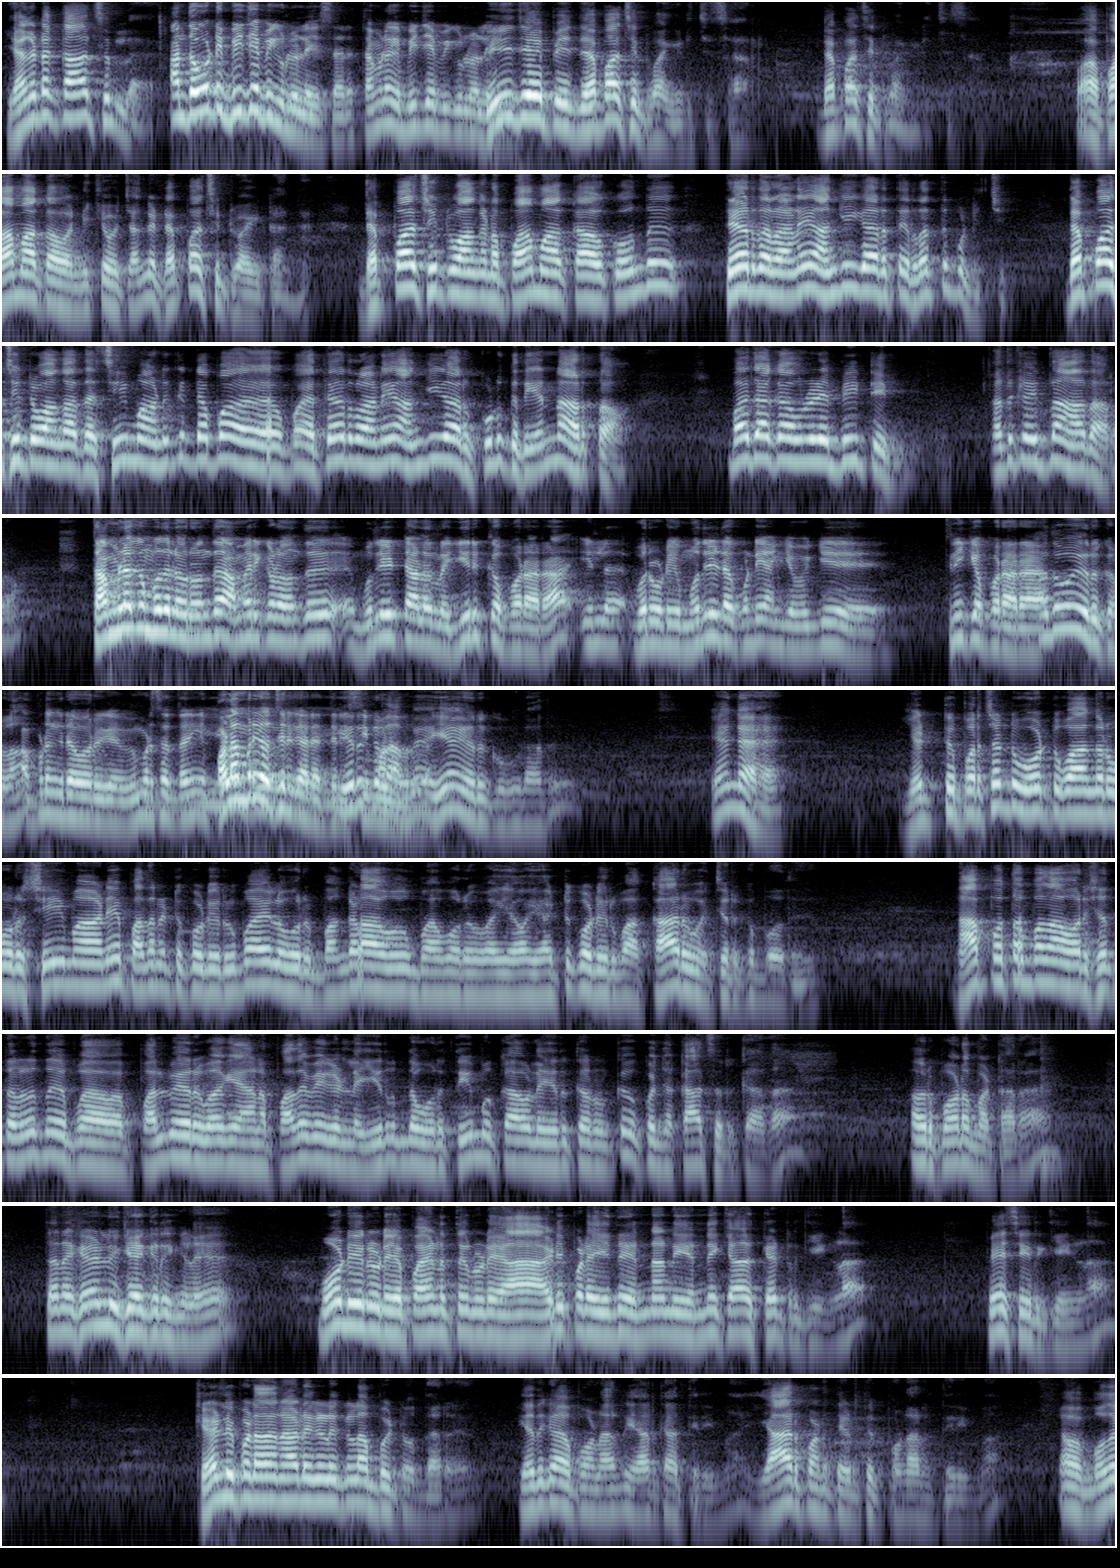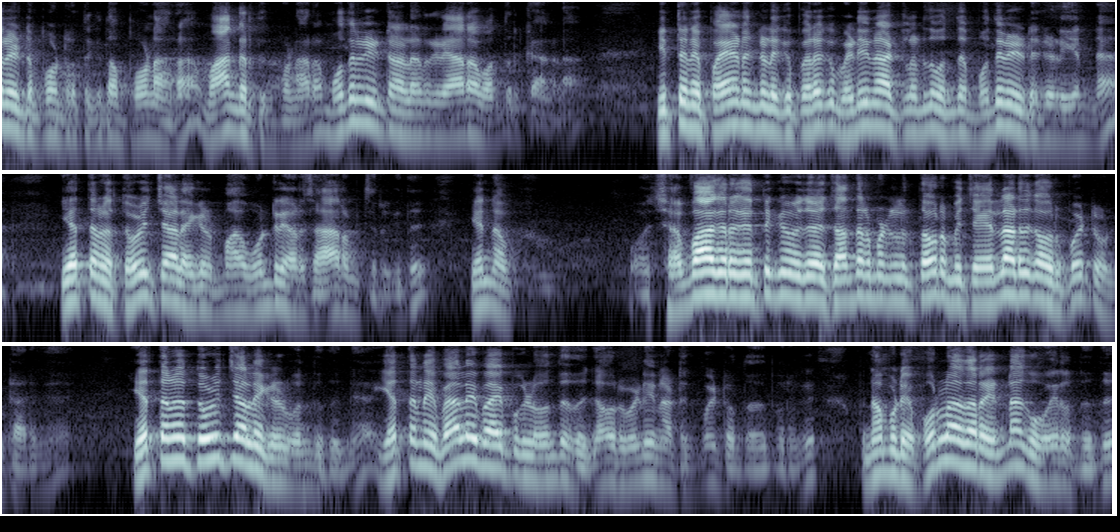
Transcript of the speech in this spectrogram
என்கிட்ட காசு இல்லை. அந்த ஓட்டு பிஜேபிக்கு உள்ள சார். தமிழக பிஜேபிக்கு உள்ள பிஜேபி டெபாசிட் வாங்கிடுச்சு சார். டெபாசிட் வாங்கிடுச்சு சார். பா பாமகவை நிற்க வச்சாங்க டெபாசிட் வாங்கிட்டாங்க. டெபாசிட் வாங்கின பாமகவுக்கு வந்து தேர்தல் ஆணையம் அங்கீகாரத்தை ரத்து பண்ணிச்சு. டெபாசிட் வாங்காத சீமானுக்கு டெபா தேர்தல் ஆணையம் அங்கீகாரம் கொடுக்குது. என்ன அர்த்தம்? பாஜகவினுடைய பி டீம் அதுக்கு இதுதான் ஆதாரம். தமிழக முதல்வர் வந்து அமெரிக்கால வந்து முதலீட்டாளர்களை ஈர்க்க போறாரா? இல்ல இவருடைய முதலீடை கொண்டு அங்கே வைக்க திணிக்க போறாரா? அதுவும் இருக்கலாம். அப்படிங்கிற ஒரு விமர்சனத்தை நீங்க பலமுறை வச்சிருக்காரு இருக்கலாமே. ஏன் இருக்கக்கூடாது? ஏங்க எட்டு பர்சன்ட் ஓட்டு வாங்குற ஒரு சீமானே பதினெட்டு கோடி ரூபாயில் ஒரு பங்களாவும் ஒரு எட்டு கோடி ரூபாய் காரும் வச்சிருக்கும் போது நாற்பத்தொம்பதாம் வருஷத்துலேருந்து இப்போ பல்வேறு வகையான பதவிகளில் இருந்த ஒரு திமுகவில் இருக்கிறவருக்கு கொஞ்சம் காசு இருக்காதா? அவர் போட மாட்டாரா? தன்னை கேள்வி கேட்குறீங்களே. மோடியினுடைய பயணத்தினுடைய அடிப்படை இது என்னன்னு என்னைக்காவது கேட்டிருக்கீங்களா? பேசியிருக்கீங்களா? கேள்விப்படாத நாடுகளுக்கெல்லாம் போயிட்டு வந்தார். எதுக்காக போனார்னு யாருக்காவது தெரியுமா? யார் பணத்தை எடுத்துகிட்டு போனார்னு தெரியுமா? அவர் முதலீட்டை போடுறதுக்கு தான் போனாரா? வாங்கிறதுக்கு போனாரா? முதலீட்டாளர்கள் யாராக வந்திருக்காங்களா? இத்தனை பயணங்களுக்கு பிறகு வெளிநாட்டிலேருந்து வந்த முதலீடுகள் என்ன? எத்தனை தொழிற்சாலைகள் மா ஒன்றிய அரசு ஆரம்பிச்சிருக்குது? என்ன செவ்வாய் கிரகத்துக்கு சந்திரமண்டலத்தை தவிர மிச்சம் எல்லா இடத்துக்கும் அவர் போயிட்டு வந்துட்டாருங்க. எத்தனை தொழிற்சாலைகள் வந்ததுங்க? எத்தனை வேலை வாய்ப்புகள் வந்ததுங்க? அவர் வெளிநாட்டுக்கு போயிட்டு வந்தது பிறகு. நம்முடைய பொருளாதாரம் என்னங்க உயர்ந்தது?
